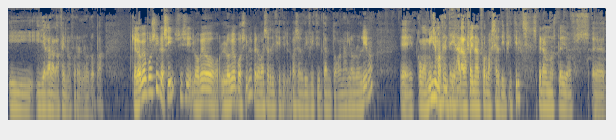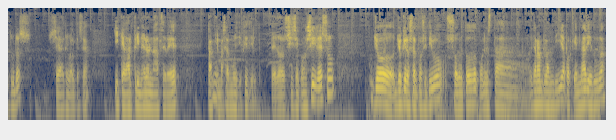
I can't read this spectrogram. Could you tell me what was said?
y, llegar a la Final Four en Europa. ¿Que lo veo posible? Sí, sí, sí, lo veo, lo veo posible, pero va a ser difícil. Va a ser difícil tanto ganar la Euroliga eh, como mismamente llegar a la Final Four va a ser difícil. Esperar unos playoffs eh, duros, sea el rival que sea. Y quedar primero en la ACB también va a ser muy difícil. Pero si se consigue eso, yo, yo quiero ser positivo, sobre todo con esta gran plantilla, porque nadie duda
